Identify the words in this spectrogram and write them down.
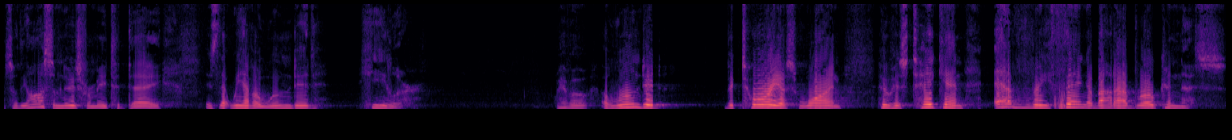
So, the awesome news for me today is that we have a wounded healer. We have a, a wounded, victorious one who has taken everything about our brokenness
